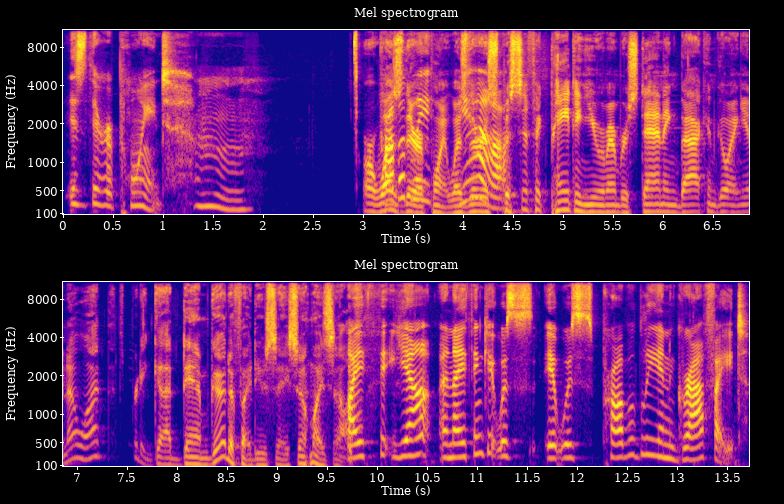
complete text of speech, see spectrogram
Is there a point? Or was there a point? Was there a specific painting you remember standing back and going, you know what? That's pretty goddamn good if I do say so myself. I think yeah, and I think it was it was probably in graphite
